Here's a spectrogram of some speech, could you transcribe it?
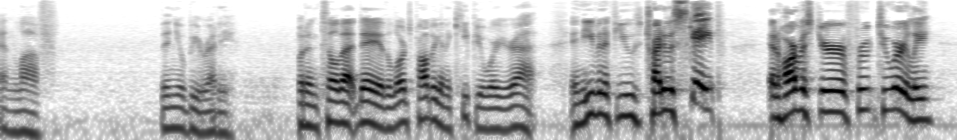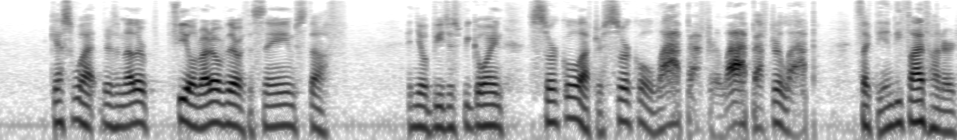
and love, then you'll be ready. But until that day, the Lord's probably going to keep you where you're at. And even if you try to escape and harvest your fruit too early, guess what? There's another field right over there with the same stuff. And you'll be just be going circle after circle, lap after lap after lap. It's like the Indy 500.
